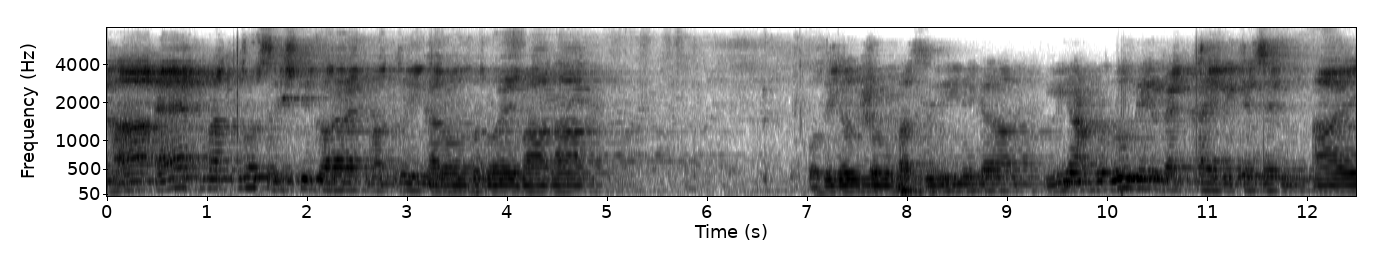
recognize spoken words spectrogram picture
হ্যাঁ একমাত্র সৃষ্টি করার একমাত্রই কারণ হলো ইবাদত অধিকাংশ মুফাসসিরিনে লিয়াবুদুনের ব্যাখ্যায় লিখেছেন, আয়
